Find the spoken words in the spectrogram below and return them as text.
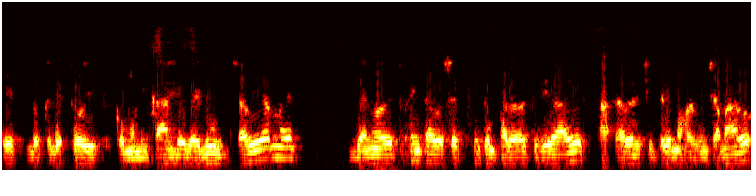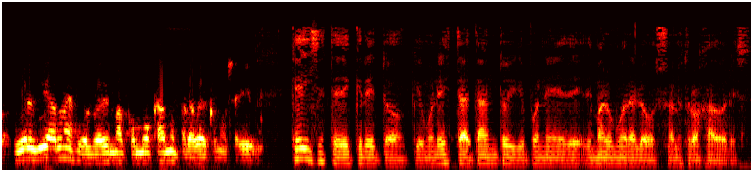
es lo que le estoy comunicando de lunes a viernes, de 9.30 a 12.30 un par de actividades hasta ver si tenemos algún llamado y el viernes volveremos a convocarnos para ver cómo seguimos. ¿Qué dice este decreto que molesta tanto y que pone de, mal humor a los, a los trabajadores?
